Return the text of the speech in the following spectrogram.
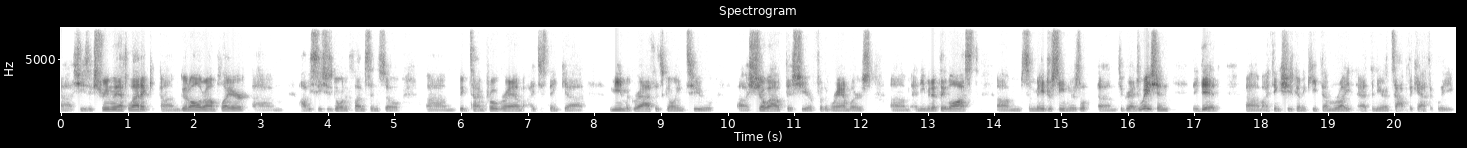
uh, she's extremely athletic, um, good all around player. Um, obviously, she's going to Clemson, so um, big time program. I just think uh, Mia McGrath is going to uh, show out this year for the Ramblers. Um, and even if they lost some major seniors to graduation, they did. I think she's going to keep them right at the near the top of the Catholic League.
